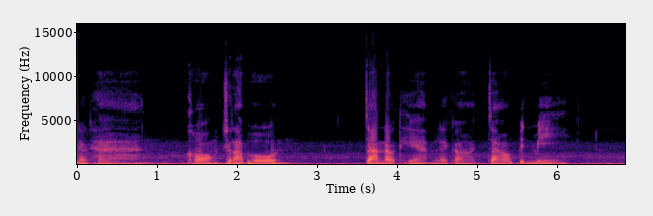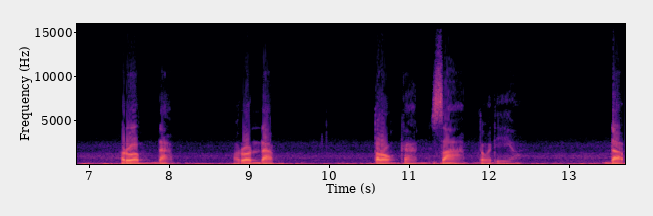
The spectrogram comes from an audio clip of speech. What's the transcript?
แนวทางของชนาโพลจานดาวเทียมและก็เจ้าปินมีรวมดับรนดับ ตรงกัน 3 ตัวเดียว ดับ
